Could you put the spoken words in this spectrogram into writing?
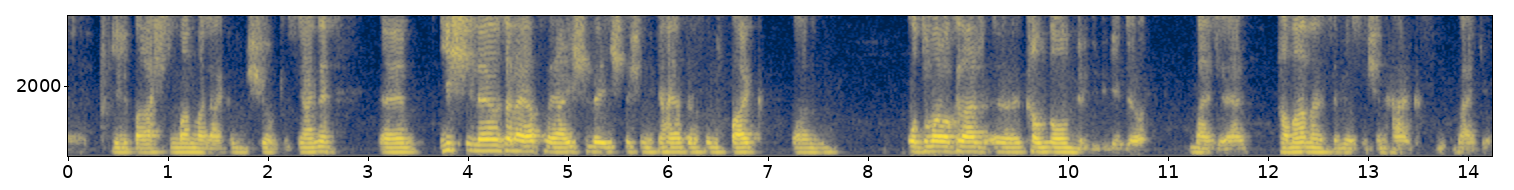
e, gelip araştırmanla alakalı bir şey okuyorsun. Yani e, iş ile özel hayat veya iş ile iş dışındaki hayat arasında bir fark e, o duvar o kadar e, kalın olmuyor gibi geliyor bence. Yani tamamen seviyorsun işin her kısmı belki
